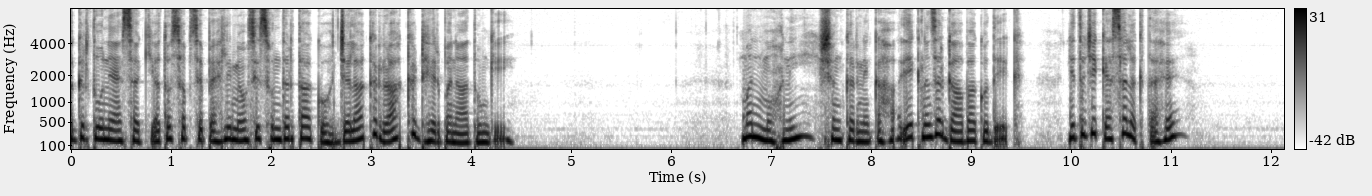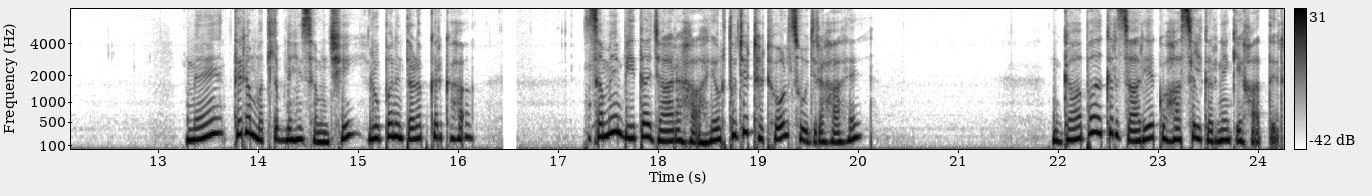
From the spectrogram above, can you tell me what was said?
अगर तूने ऐसा किया तो सबसे पहले मैं उसी सुंदरता को जलाकर राख का ढेर बना दूँगी। मनमोहनी, शंकर ने कहा, एक नज़र गाबा को देख। ये तुझे कैसा लगता है? मैं तेरा मतलब नहीं समझी, रूपा ने तड़प कर कहा। समय बीता जा रहा है और तुझे ठठोल सूझ रहा है। गाबा अगर जारिया को हासिल करने की खातिर,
